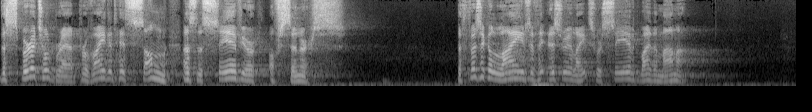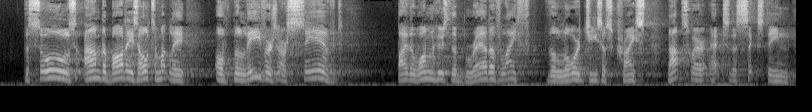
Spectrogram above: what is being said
the spiritual bread, provided his Son as the Saviour of sinners. The physical lives of the Israelites were saved by the manna. The souls and the bodies, ultimately, of believers are saved by the one who's the bread of life, the Lord Jesus Christ. That's where Exodus 16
